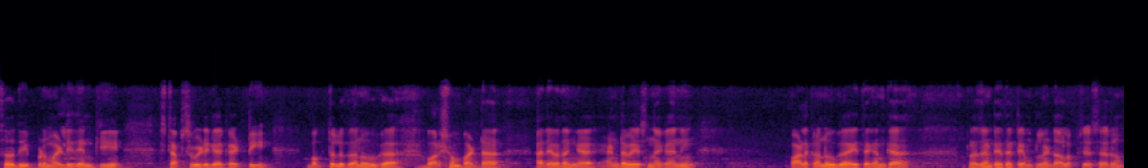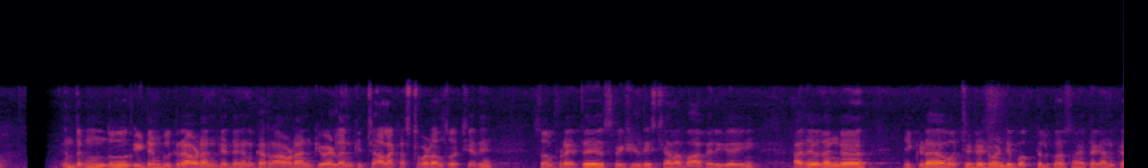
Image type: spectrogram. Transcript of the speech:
సో ఇది ఇప్పుడు మళ్ళీ దీనికి స్టెప్స్ విడిగా కట్టి భక్తులకు అనువుగా వర్షం పడ్డా అదేవిధంగా ఎండ వేసినా కానీ వాళ్ళకు అనువుగా అయితే కనుక ప్రజెంట్ అయితే టెంపుల్ని డెవలప్ చేశారు. ఇంతకుముందు ఈ టెంపుల్కి రావడానికి అయితే కనుక రావడానికి వెళ్ళడానికి చాలా కష్టపడాల్సి వచ్చేది. సో ఇప్పుడైతే స్పెషాలిటీస్ చాలా బాగా పెరిగాయి. అదేవిధంగా ఇక్కడ వచ్చేటటువంటి భక్తుల కోసం అయితే కనుక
